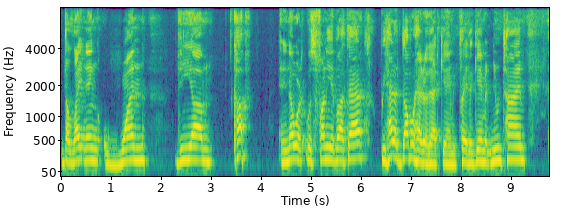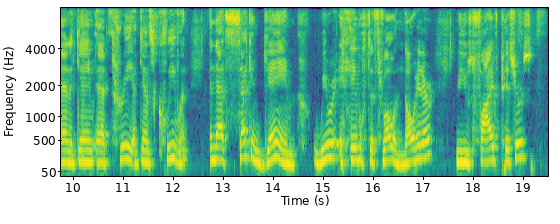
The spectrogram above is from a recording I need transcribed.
the Lightning won the um, Cup. And you know what was funny about that? We had a doubleheader that game. We played a game at noontime and a game at three against Cleveland. In that second game, we were able to throw a no hitter. We used five pitchers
